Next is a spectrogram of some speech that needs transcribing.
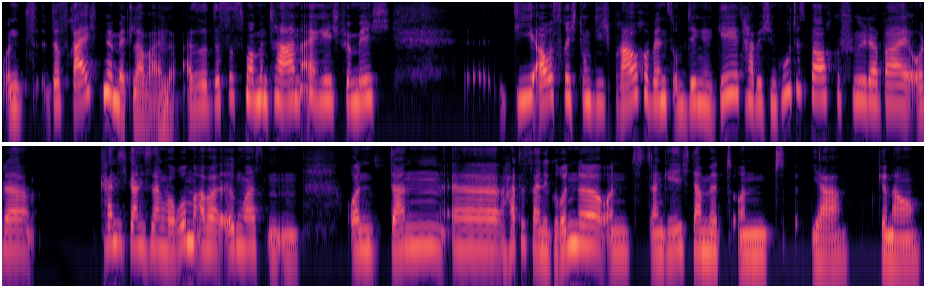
Und das reicht mir mittlerweile. Hm. Also das ist momentan eigentlich für mich die Ausrichtung, die ich brauche, wenn es um Dinge geht. Habe ich ein gutes Bauchgefühl dabei oder kann ich gar nicht sagen, warum, aber irgendwas. M -m. Und dann äh, hat es seine Gründe und dann gehe ich damit und ja, genau.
